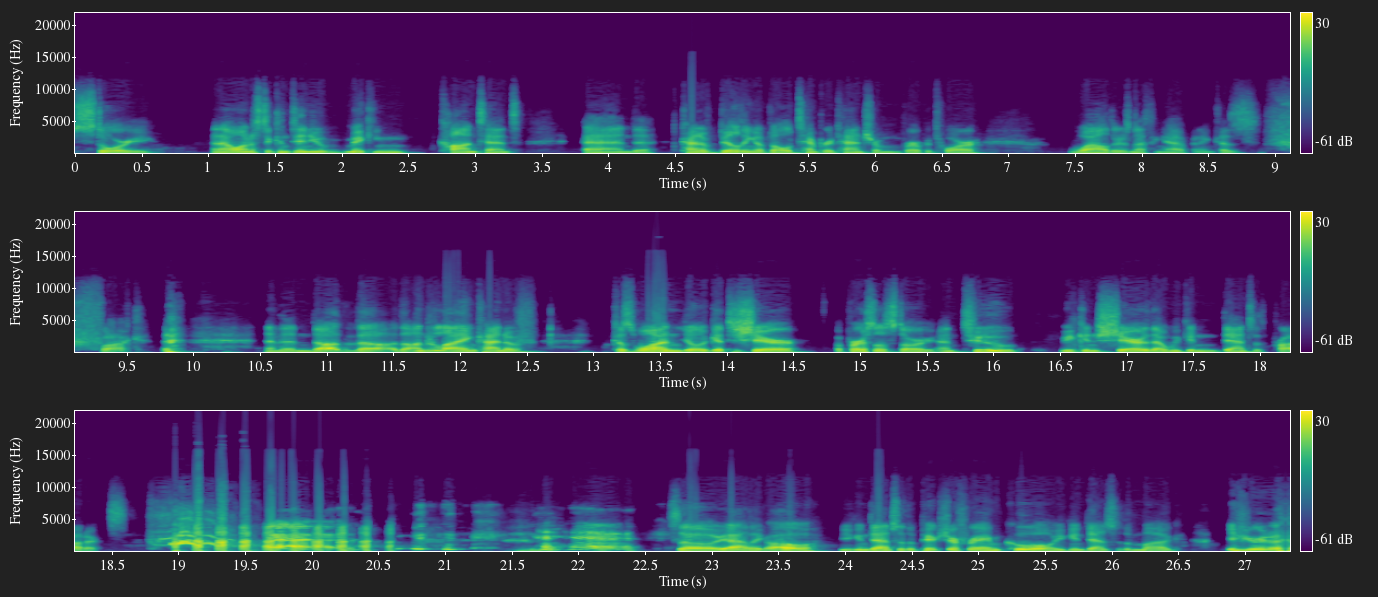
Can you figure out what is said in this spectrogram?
story. And i want us to continue making content and uh, kind of building up the whole temper tantrum repertoire while there's nothing happening because fuck. And then the the the underlying kind of because one you'll get to share a personal story and two we can share that we can dance with products so yeah like oh you can dance with a picture frame? Cool. You can dance with a mug? If you're to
